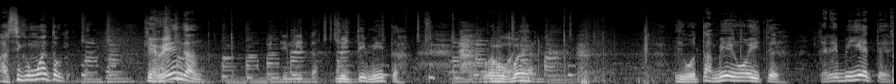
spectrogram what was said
así como estos, que, que vengan. Mi timita. Mi timita. Bueno, pues. Y vos también, oíste. ¿Querés billetes?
